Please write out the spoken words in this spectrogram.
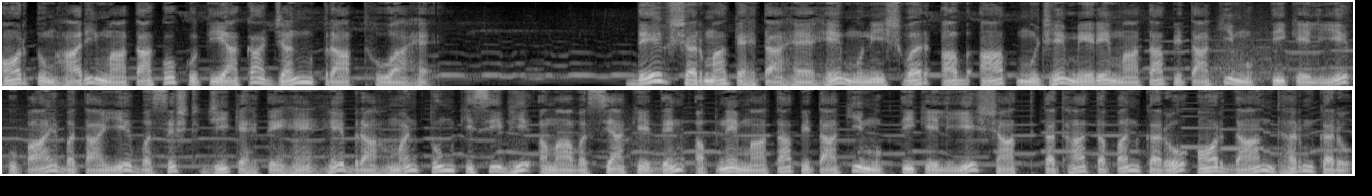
और तुम्हारी माता को कुतिया का जन्म प्राप्त हुआ है। देव शर्मा कहता है, हे मुनीश्वर, अब आप मुझे मेरे माता पिता की मुक्ति के लिए उपाय बताइए। वशिष्ठ जी कहते हैं, हे ब्राह्मण, तुम किसी भी अमावस्या के दिन अपने माता पिता की मुक्ति के लिए शाक्त तथा तपन करो और दान धर्म करो।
